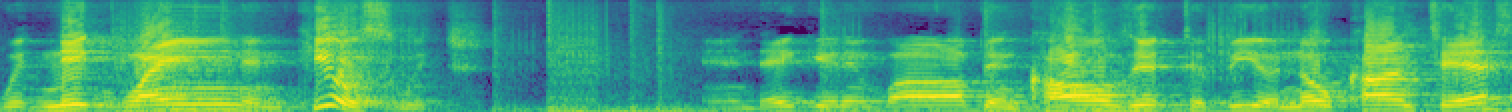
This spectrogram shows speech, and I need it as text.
with Nick Wayne and Killswitch. And they get involved and cause it to be a no contest.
